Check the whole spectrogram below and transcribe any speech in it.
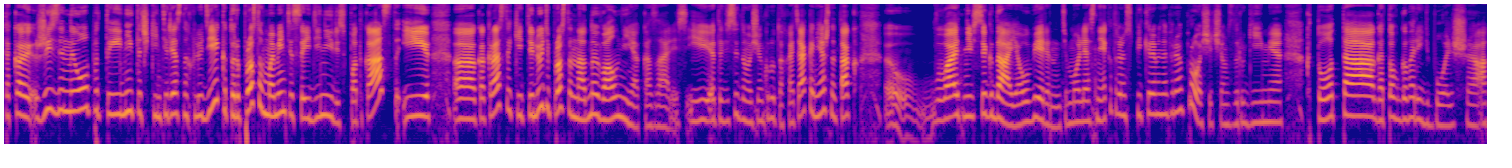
такой жизненный опыт и ниточки интересных людей, которые просто в моменте соединились в подкаст, и э, как раз-таки эти люди просто на одной волне оказались, и это действительно очень круто, хотя, конечно, так э, бывает не всегда, я уверена, тем более с некоторыми спикерами, например, проще, чем с другими, кто-то готов говорить больше, а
